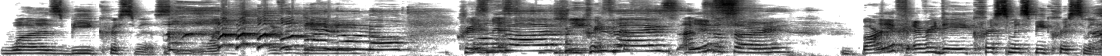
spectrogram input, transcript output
was be Christmas. What? Every I don't know. Christmas. Oh gosh, Be you Christmas. guys, I'm If- so sorry. Bark. If every day Christmas be Christmas.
